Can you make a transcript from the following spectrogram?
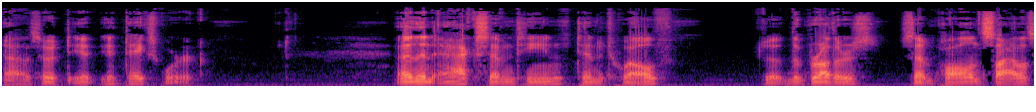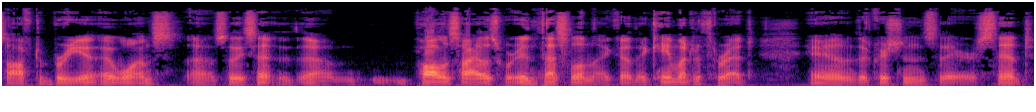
Uh, so it, it, it, takes work. And then Acts 17, 10 to 12, the, the brothers sent Paul and Silas off to Berea at once. Uh, so they sent, um, Paul and Silas were in Thessalonica. They came under threat, and the Christians there sent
